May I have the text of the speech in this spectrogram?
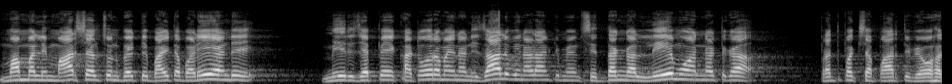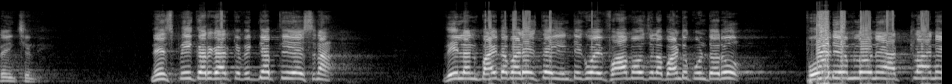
మమ్మల్ని మార్షల్స్ను పెట్టి బయటపడేయండి. మీరు చెప్పే కఠోరమైన నిజాలు వినడానికి మేము సిద్ధంగా లేము అన్నట్టుగా ప్రతిపక్ష పార్టీ వ్యవహరించింది. నేను స్పీకర్ గారికి విజ్ఞప్తి చేసిన వీళ్ళని బయటపడేస్తే ఇంటికి పోయి ఫామ్ హౌస్లో పండుకుంటారు. పోడియంలోనే అట్లానే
